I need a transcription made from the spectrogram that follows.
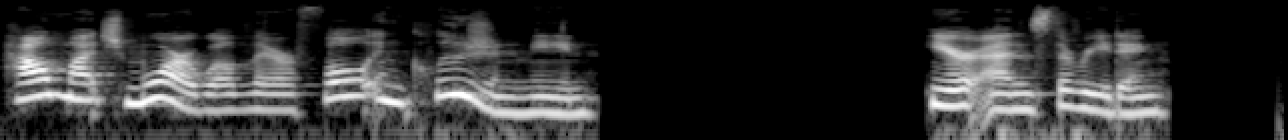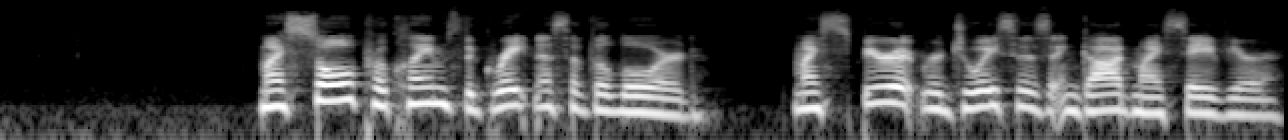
how much more will their full inclusion mean? Here ends the reading. My soul proclaims the greatness of the Lord. My spirit rejoices in God my Saviour,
